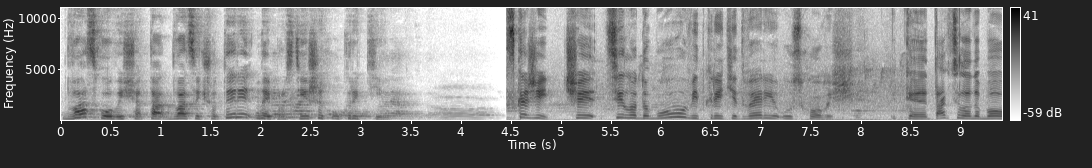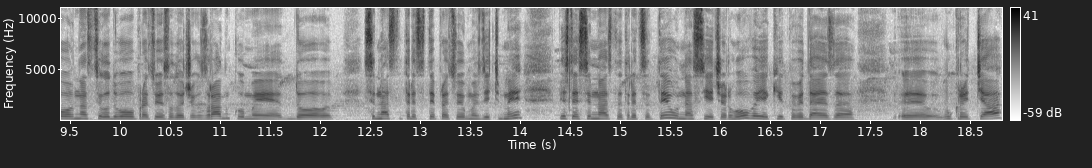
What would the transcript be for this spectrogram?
2 сховища та 24 найпростіших укриттів. Скажіть, чи цілодобово відкриті двері у сховищі? Так, цілодобово у нас цілодобово працює садочок. Зранку ми до 17.30 працюємо з дітьми. Після 17.30 у нас є черговий, який відповідає за е, укриття.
